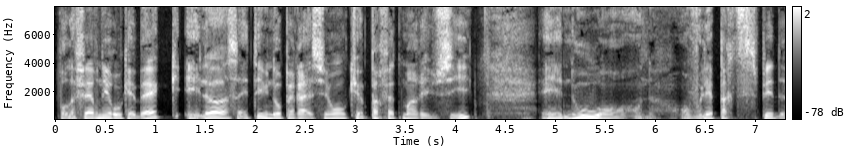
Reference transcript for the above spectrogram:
pour le faire venir au Québec. Et là, ça a été une opération qui a parfaitement réussi. Et nous, on, voulait participer de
